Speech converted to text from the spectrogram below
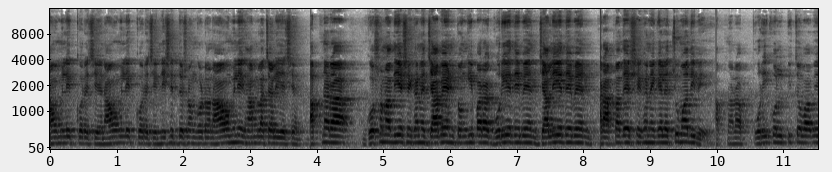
আওয়ামী লীগ করেছে, আওয়ামী লীগ করেছে, নিষিদ্ধ সংগঠন, আওয়ামী লীগ হামলা চালিয়েছেন। আপনারা ঘোষণা দিয়ে সেখানে যাবেন, টঙ্গিপাড়া ঘুরিয়ে দেবেন, জ্বালিয়ে দেবেন, আর আপনাদের সেখানে গেলে চুমা দিবে। আপনারা পরিকল্পিতভাবে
